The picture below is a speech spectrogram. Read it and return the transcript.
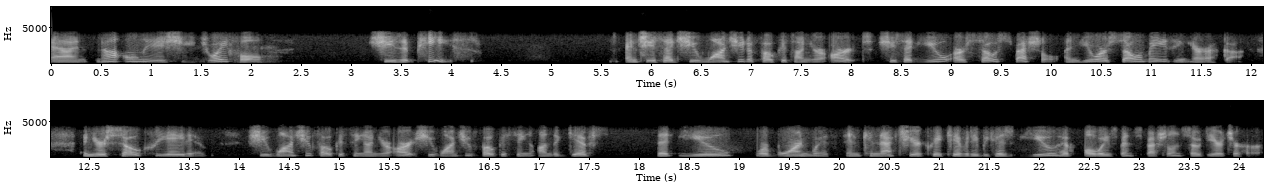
And not only is she joyful, she's at peace and she said she wants you to focus on your art. She said you are so special and you are so amazing, Erica, and you're so creative. She wants you focusing on your art. She wants you focusing on the gifts that you were born with and connect to your creativity because you have always been special and so dear to her.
